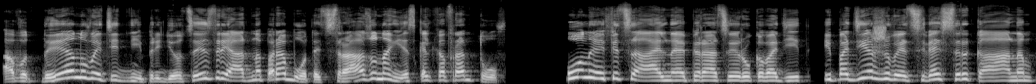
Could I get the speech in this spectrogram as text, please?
А вот Дэну в эти дни придется изрядно поработать сразу на несколько фронтов. Он и официальной операцией руководит, и поддерживает связь с Ирканом,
